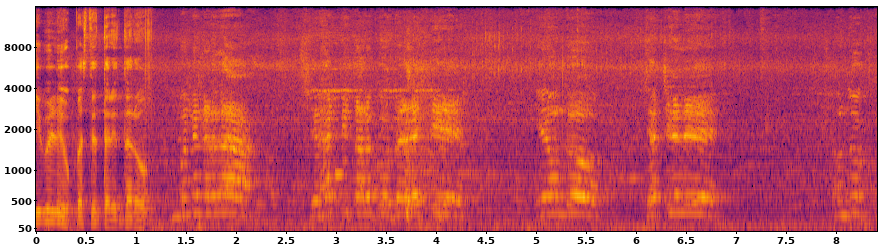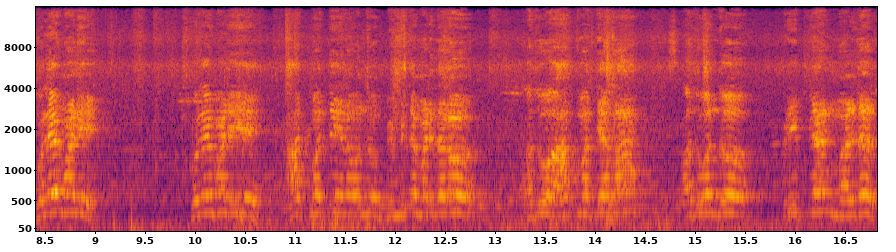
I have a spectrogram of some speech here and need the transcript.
ಈ ವೇಳೆ ಉಪಸ್ಥಿತರಿದ್ದರು. ಒಂದು ಚರ್ಚಿನಲ್ಲಿ ಒಂದು ಕೊಲೆ ಮಾಡಿ ಕೊಲೆ ಮಾಡಿ ಆತ್ಮಹತ್ಯೆಯನ್ನು ಒಂದು ಬಿಂಬಿತ ಮಾಡಿದರು. ಅದು ಆತ್ಮಹತ್ಯೆ ಅಲ್ಲ, ಅದು ಒಂದು ಪ್ರೀ ಪ್ಲಾನ್ ಮರ್ಡರ್.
